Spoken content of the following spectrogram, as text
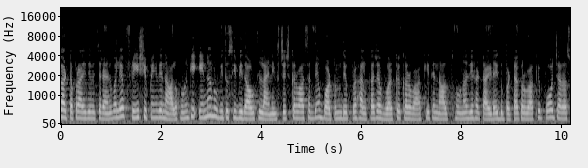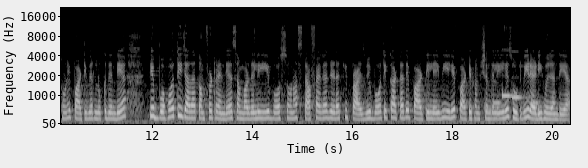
ਘੱਟ ਪ੍ਰਾਈਸ ਦੇ ਵਿੱਚ ਰਹਿਣ ਵਾਲੇ ਆ। ਫ੍ਰੀ ਸ਼ਿਪਿੰਗ ਦੇ ਨਾਲ ਹੋਣਗੇ। ਇਹਨਾਂ ਨੂੰ ਵੀ ਤੁਸੀਂ ਵਿਦਆਊਟ ਲਾਈਨਿੰਗ ਸਟਿਚ ਕਰਵਾ ਸਕਦੇ ਹੋ। ਬਾਟਮ ਦੇ ਉੱਪਰ ਹਲਕਾ ਜਿਹਾ ਵਰਕ ਕਰਵਾ ਕੇ ਤੇ ਨਾਲ ਥੋੜਾ ਜਿਹਾ ਟਾਈ ਡਾਈ ਦੁਪੱਟਾ ਕਰਵਾ ਕੇ ਬਹੁਤ ਜ਼ਿਆਦਾ ਸੋਹਣੀ ਪਾਰਟੀ ਵੇਅਰ ਲੁੱਕ ਦਿੰਦੇ ਆ ਤੇ ਬਹੁਤ ਹੀ ਜ਼ਿਆਦਾ ਕੰਫਰਟ ਰਹਿੰਦੇ ਆ ਸਮਰ ਦੇ ਲਈ। ਇਹ ਬਹੁਤ ਸੋਹਣਾ ਸਟੱਫ ਹੈਗਾ ਜਿਹੜਾ ਕਿ ਪ੍ਰਾਈਸ ਵੀ ਬਹੁਤ ਹੀ ਘੱਟ ਆ ਤੇ ਪਾਰਟੀ ਲਈ ਵੀ ਇਹ ਪਾਰਟੀ ਫੰਕਸ਼ਨ ਦੇ ਲਈ ਇਹ ਸੂਟ ਵੀ ਰੈਡੀ ਹੋ ਜਾਂਦੇ ਆ।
